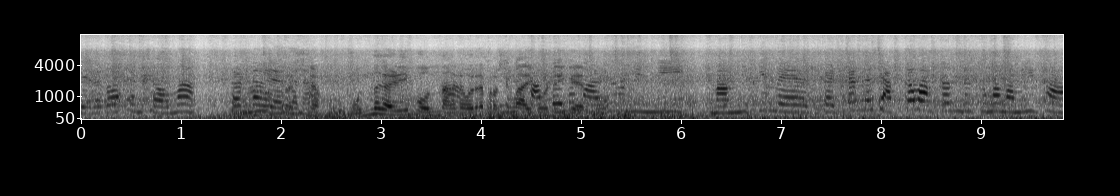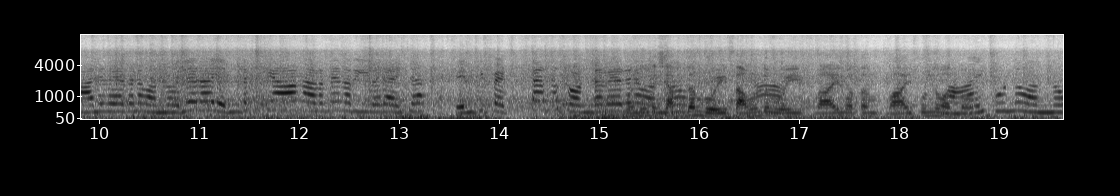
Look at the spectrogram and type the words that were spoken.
ജലദോഷം ചുമ ഒന്ന് കഴിയുമ്പോ ഒന്ന് അങ്ങനെ ഓരോ പ്രശ്നങ്ങളായിക്കൊണ്ടിരിക്കുകയായിരുന്നു. മമ്മിക്ക് പെട്ടെന്ന് ചക്ക വറുത്തോണ്ടിരിക്കുമ്പോ മമ്മി കാലുവേദന വന്നു. അല്ലേടാ എന്തൊക്കെയാ നടന്നേന്നറിയ ഒരാഴ്ച എനിക്ക് പെട്ടെന്ന് തൊണ്ടവേദന വന്നു. ശബ്ദം പോയി സൗണ്ട് പോയി വായിൽ മൊത്തം വായ്പുണ്ണ് വന്നു. വായ്പുണ്ണ് വന്നു.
